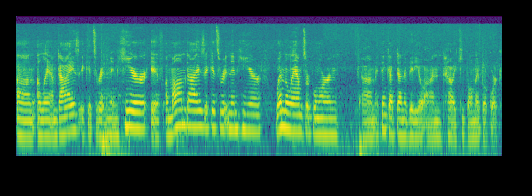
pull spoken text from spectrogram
um, a lamb dies, it gets written in here. If a mom dies, it gets written in here. When the lambs are born, um, I think I've done a video on how I keep all my bookwork.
